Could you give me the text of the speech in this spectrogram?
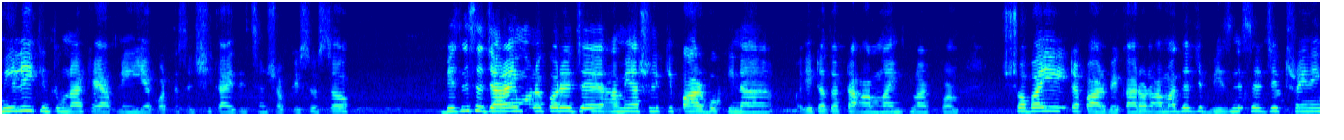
মিলেই কিন্তু ওনাকে আপনি ইয়ে করতেছেন, শিখাই দিচ্ছেন সবকিছু। সো বিজনেসে যারাই মনে করে যে আমি আসলে কি পারব কিনা? এটা তো একটা অনলাইন প্ল্যাটফর্ম। সবাই এটা পারবে। কারণ আমাদের যে বিজনেসের যে ট্রেনিং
